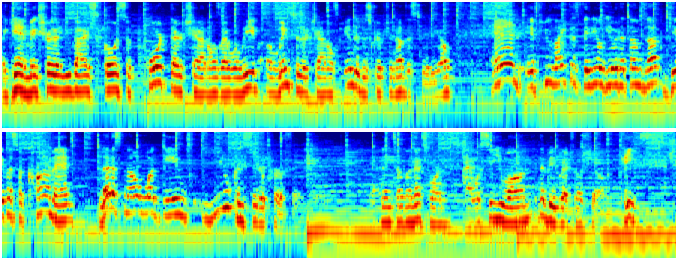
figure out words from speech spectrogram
Again, make sure that you guys go and support their channels. I will leave a link to their channels in the description of this video. And if you like this video, give it a thumbs up, give us a comment, let us know what games you consider perfect. And until the next one, I will see you on The Big Retro Show. Peace.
